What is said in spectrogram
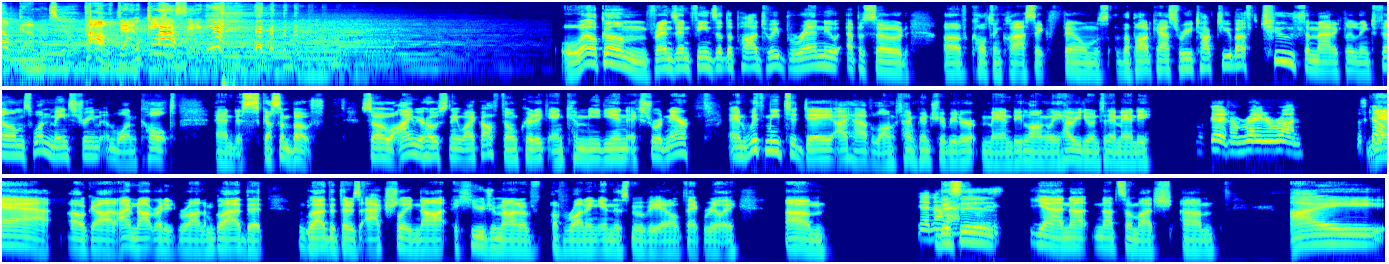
Welcome to Cult and Classic. Welcome, friends and fiends of the pod, to a brand new episode of Cult and Classic Films, the podcast where we talk to you about two thematically linked films, one mainstream and one cult, and discuss them both. So I'm your host, Nate Wyckoff, film critic and comedian extraordinaire. And with me today, I have longtime contributor Mandy Longley. How are you doing today, Mandy? Good. I'm ready to run. Let's go. Yeah. Oh God, I'm not ready to run. I'm glad that I'm glad that there's actually not a huge amount of of running in this movie. I don't think really. Um, yeah, not this actually. is yeah, not not so much. Um, I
